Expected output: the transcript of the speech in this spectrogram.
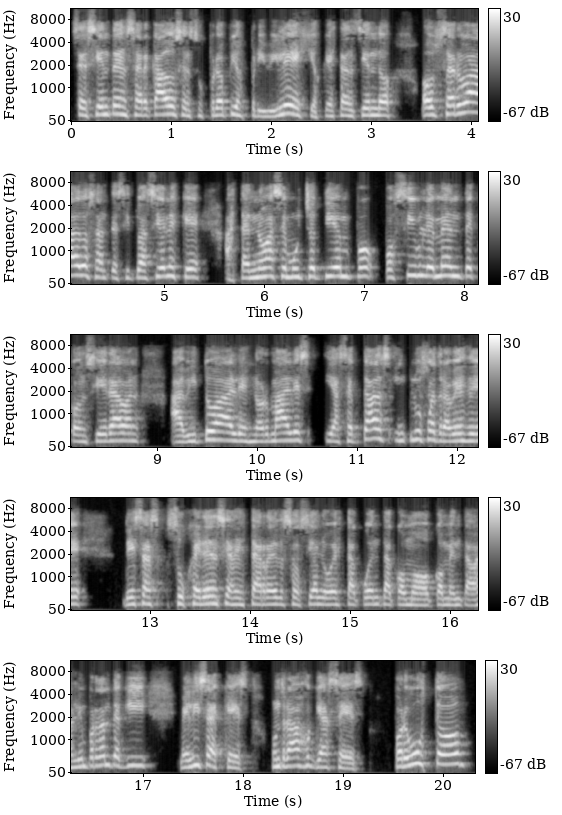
se sienten cercados en sus propios privilegios, que están siendo observados ante situaciones que hasta no hace mucho tiempo posiblemente consideraban habituales, normales y aceptadas incluso a través de de esas sugerencias de esta red social o esta cuenta como comentabas. Lo importante aquí, Melissa, es que es un trabajo que haces por gusto,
